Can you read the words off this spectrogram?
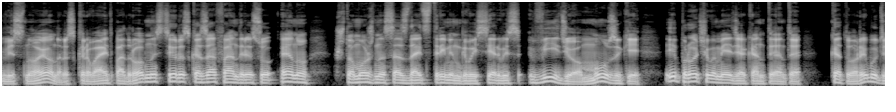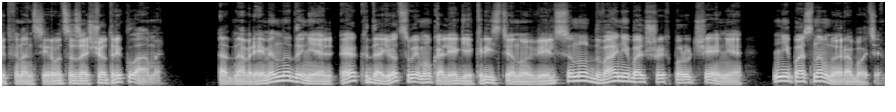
Весной он раскрывает подробности, рассказав Андресу Эну, что можно создать стриминговый сервис видео, музыки и прочего медиаконтента, который будет финансироваться за счет рекламы. Одновременно Даниэль Эк дает своему коллеге Кристиану Вильсону два небольших поручения, не по основной работе.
